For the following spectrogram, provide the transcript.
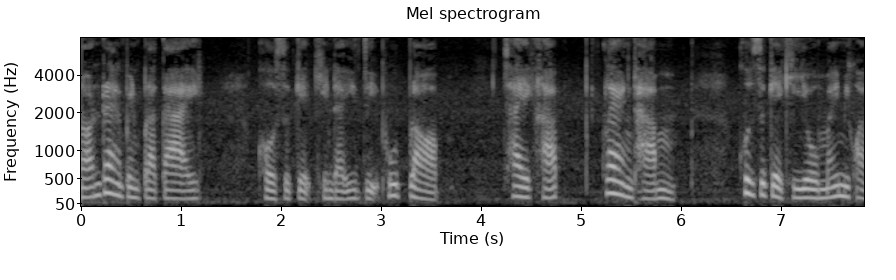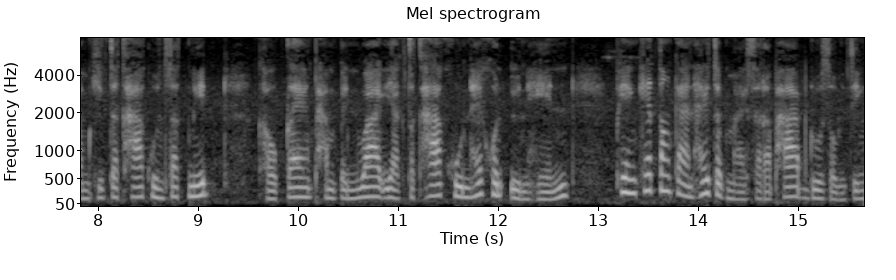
ร้อนแรงเป็นประกาย โคสุเกะคินไดอิจิพูดปลอบ ใช่ครับ แกล้งทำคุณสุเกะคิโยไม่มีความคิดจะฆ่าคุณสักนิด เขาแกล้งทำเป็นว่าอยากจะฆ่าคุณให้คนอื่นเห็น เพียงแค่ต้องการให้จดหมายสารภาพดูสมจริง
